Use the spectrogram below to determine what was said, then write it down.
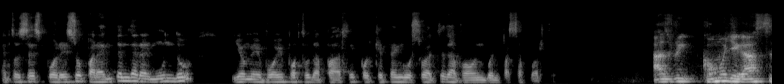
Entonces, por eso, para entender el mundo, yo me voy por toda parte porque tengo suerte de un buen pasaporte. Asri, ¿cómo llegaste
